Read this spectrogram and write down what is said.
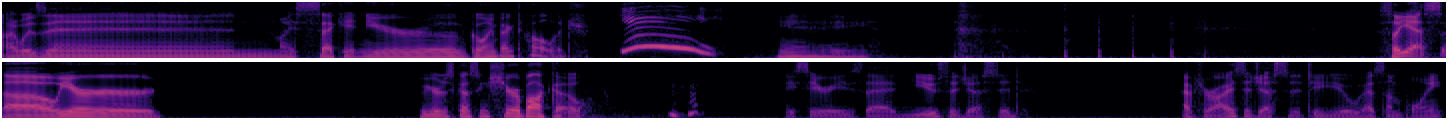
I was in my second year of going back to college. Yay! Yay. so yes, uh, we are we are discussing Shirobako, Mhm. A series that you suggested after I suggested it to you at some point.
